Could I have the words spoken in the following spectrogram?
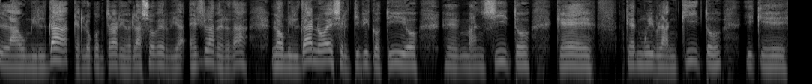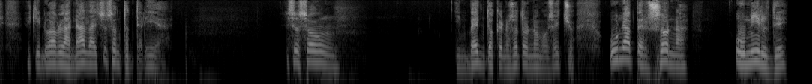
la humildad, que es lo contrario de la soberbia, es la verdad. La humildad no es el típico tío eh, mansito que, que, es muy blanquito y que, y que no habla nada. Eso son tonterías. Esos son inventos que nosotros no hemos hecho. Una persona humilde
